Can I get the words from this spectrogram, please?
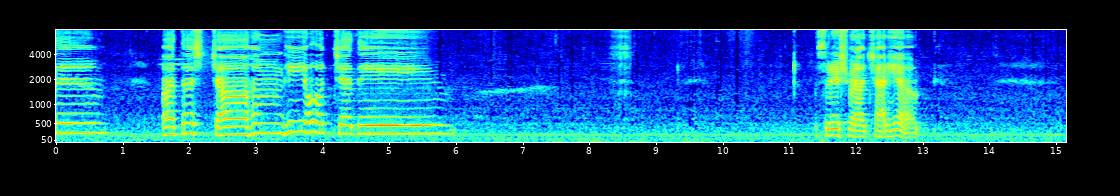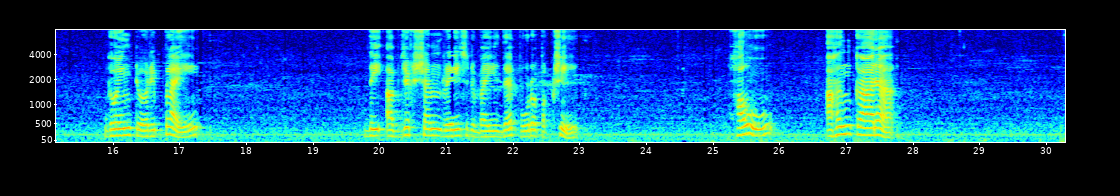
अतश्चाहं धियोच्यते Sureshwaracharya going to reply the objection raised by the Purvapakshi how ahankara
